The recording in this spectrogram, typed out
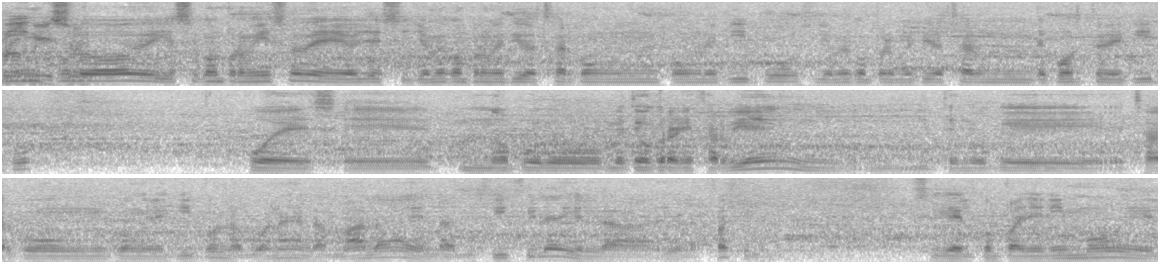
vínculo y ese compromiso de, oye, si yo me he comprometido a estar con, un equipo, si yo me he comprometido a estar en un deporte de equipo, pues eh, no puedo, me tengo que organizar bien y, tengo que estar con, el equipo en las buenas, en las malas, en las difíciles y en, las fáciles. Así que el compañerismo, el,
